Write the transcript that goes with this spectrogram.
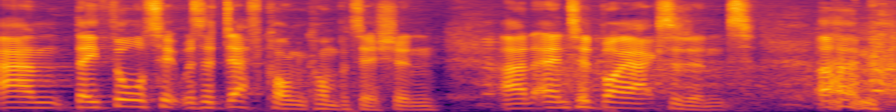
and they thought it was a DEF CON competition and entered by accident. Um,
